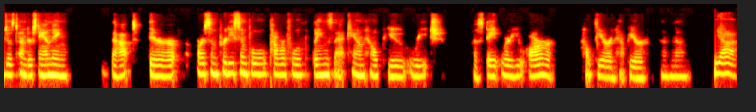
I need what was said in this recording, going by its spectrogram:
just understanding that there are some pretty simple, powerful things that can help you reach a state where you are healthier and happier. And um, yeah,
